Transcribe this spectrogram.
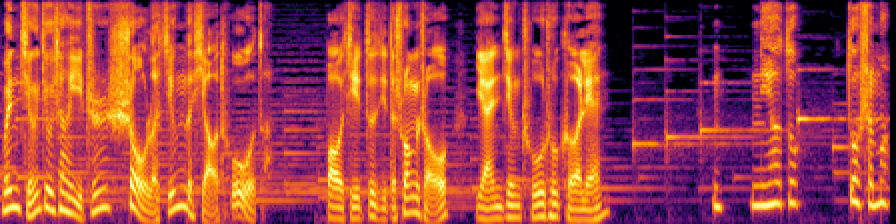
温情就像一只受了惊的小兔子，抱起自己的双手，眼睛楚楚可怜。你你要做做什么？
